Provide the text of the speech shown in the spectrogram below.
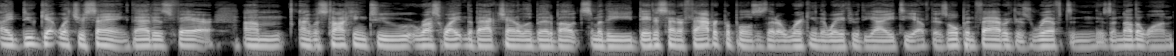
I do get what you're saying. That is fair. Um, I was talking to Russ White in the back channel a bit about some of the data center fabric proposals that are working their way through the IETF. There's Open Fabric, there's Rift, and there's another one.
